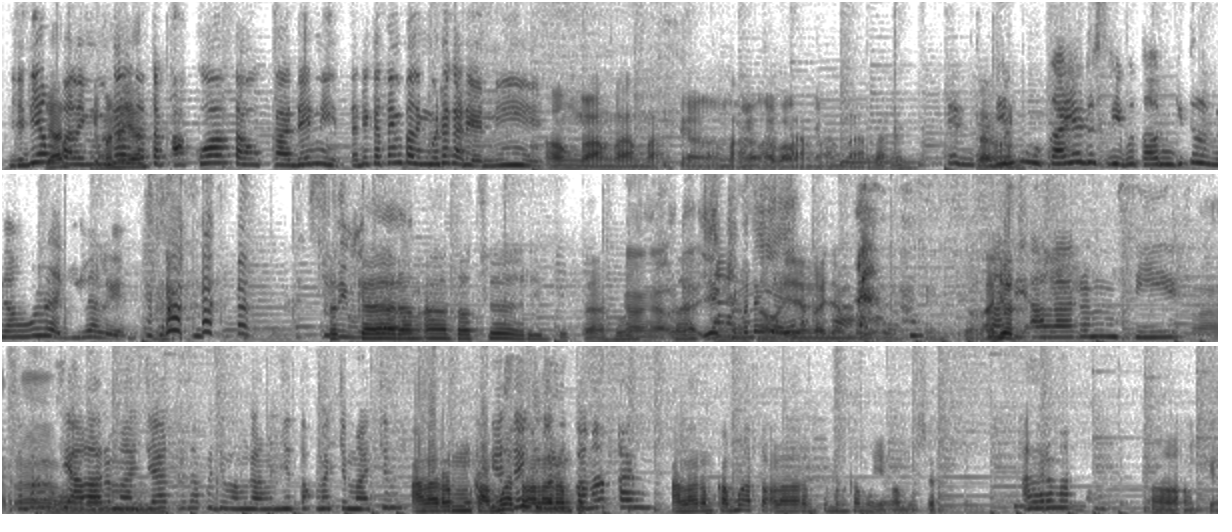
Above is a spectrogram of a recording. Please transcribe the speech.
Jadi yang Yan, paling muda Yan? tetap aku atau Kak Denny? Tadi katanya yang paling muda Kak Denny. Oh enggak, enggak, enggak. Enggak, Enggak, enggak, enggak, enggak, enggak. enggak, enggak, enggak. Eh, dia mukanya udah seribu tahun gitu lo bilang mulu gila lo ya. Sekarang tahun. atau seribu tahun. Enggak, enggak, udah. Ya, gimana oh, ya, ya? iya, enggak nyambung. Ya, oke. Lanjut. Masih alarm sih. Alarm. masih alarm aja, terus aku juga nggak nyetok macem-macem. Alarm kamu Biasanya atau alarm lupa makan. alarm kamu atau alarm teman kamu yang kamu set? Alarm aku. Oh, oke.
